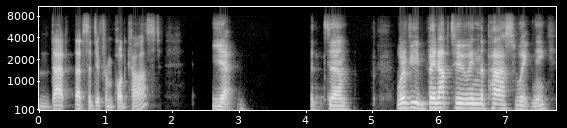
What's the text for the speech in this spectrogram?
That that's a different podcast. Yeah. But um, what have you been up to in the past week, Nick?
